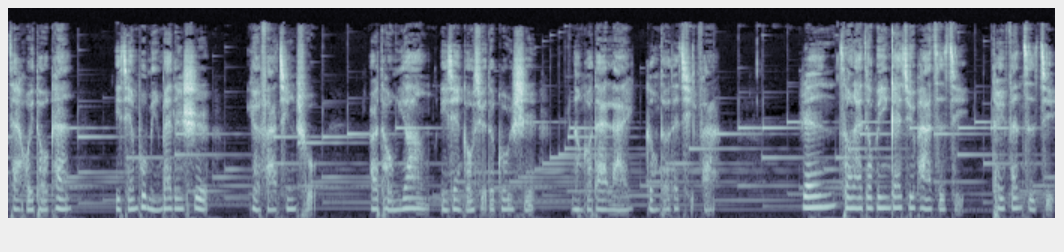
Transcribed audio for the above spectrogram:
再回头看，以前不明白的事越发清楚。而同样一件狗血的故事，能够带来更多的启发。人从来都不应该惧怕自己，推翻自己。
